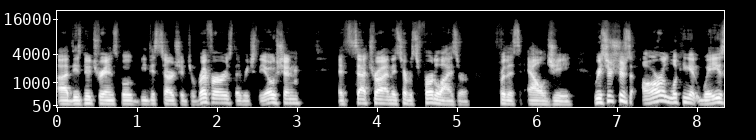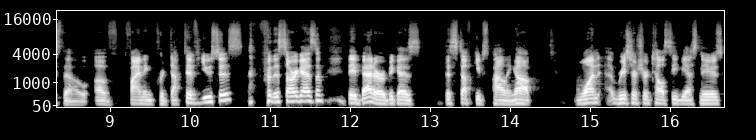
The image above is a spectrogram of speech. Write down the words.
Uh, these nutrients will be discharged into rivers, they reach the ocean, etc., and they serve as fertilizer for this algae. Researchers are looking at ways, though, of finding productive uses for the sargassum. They better because this stuff keeps piling up. One researcher tells CBS News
